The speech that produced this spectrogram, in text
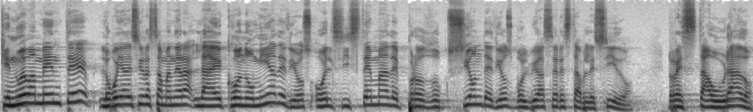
Que nuevamente, lo voy a decir de esta manera, la economía de Dios o el sistema de producción de Dios volvió a ser establecido restaurado.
